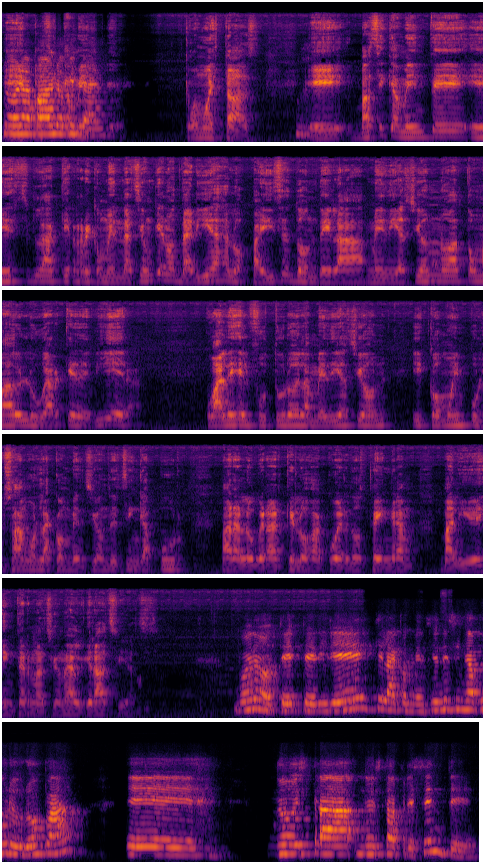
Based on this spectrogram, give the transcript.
Hola, eh, Pablo, ¿qué tal? ¿Cómo estás? Eh, básicamente es la recomendación que nos darías a los países donde la mediación no ha tomado el lugar que debiera. ¿Cuál es el futuro de la mediación y cómo impulsamos la Convención de Singapur para lograr que los acuerdos tengan validez internacional? Gracias. Bueno, te, diré que la Convención de Singapur Europa eh, no, está, no está presente,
